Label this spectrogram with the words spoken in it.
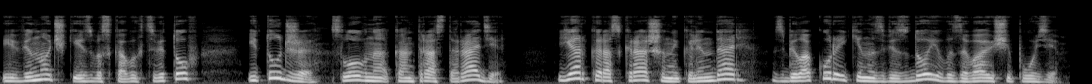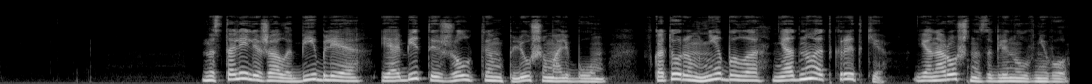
и в веночке из восковых цветов, и тут же, словно контраста ради, ярко раскрашенный календарь с белокурой кинозвездой в вызывающей позе. На столе лежала Библия и обитый желтым плюшем альбом, в котором не было ни одной открытки. Я нарочно заглянул в него.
